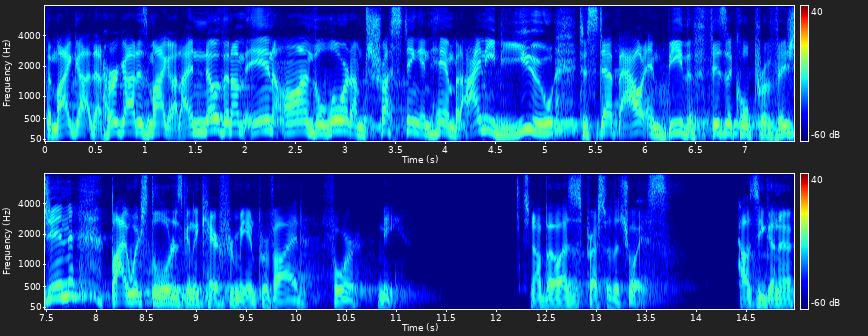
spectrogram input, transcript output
that my God, that her God is my God. I know that I'm in on the Lord. I'm trusting in him, but I need you to step out and be the physical provision by which the Lord is going to care for me and provide for me. So now Boaz is pressed with a choice. How's he going to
